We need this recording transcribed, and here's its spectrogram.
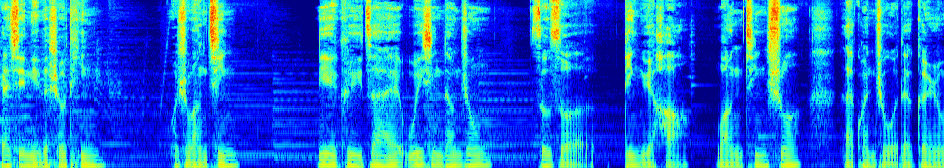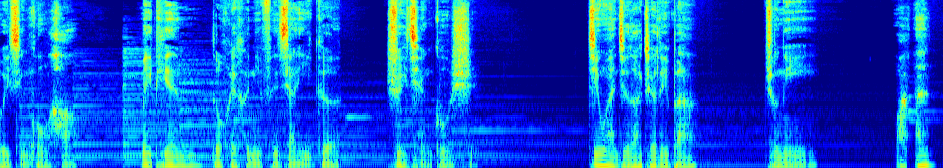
感谢你的收听，我是王晶。你也可以在微信当中搜索订阅号“王晶说”来关注我的个人微信公号，每天都会和你分享一个睡前故事。今晚就到这里吧，祝你晚安。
